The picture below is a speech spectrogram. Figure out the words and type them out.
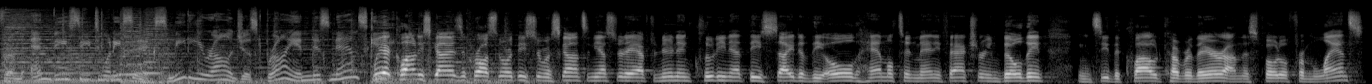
From NBC 26, meteorologist Brian Niznansky. We had cloudy skies across northeastern Wisconsin yesterday afternoon, including at the site of the old Hamilton Manufacturing Building. You can see the cloud cover there on this photo from Lance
